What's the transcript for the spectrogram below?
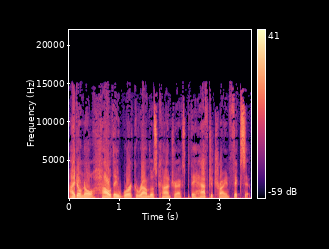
I don't know how they work around those contracts, but they have to try and fix it.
